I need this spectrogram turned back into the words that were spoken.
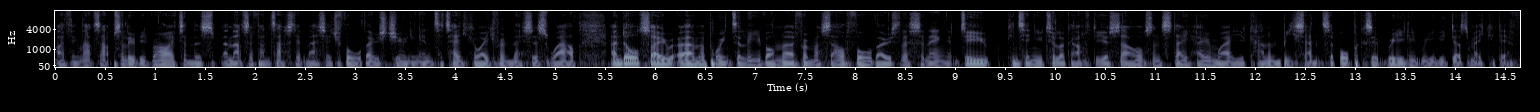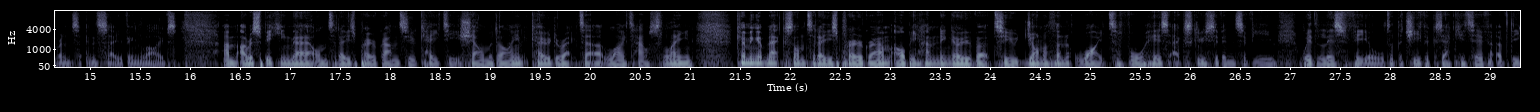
I think that's absolutely right, and there's and that's a fantastic message for those tuning in to take away from this as well. And also um, a point to leave on uh, from myself for those listening: do continue to look after yourselves and stay home where you can and be sensible, because it really, really does make a difference in saving lives. Um, I was speaking there on today's program to Katie Shelmerdine, co-director at Lighthouse Lane. Coming up next on today's program, I'll be handing over to Jonathan White for his exclusive interview with Liz Field, the chief executive of the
